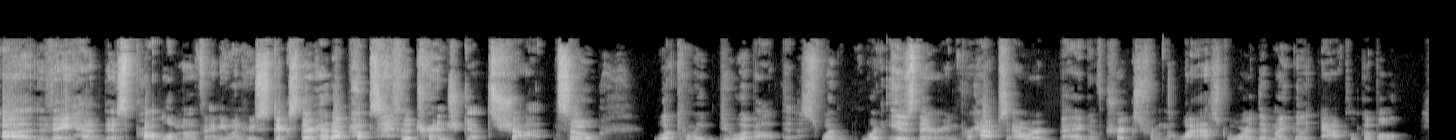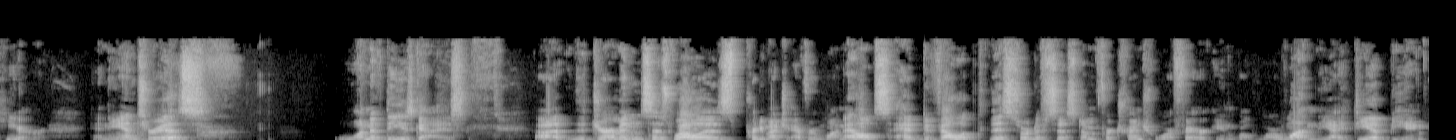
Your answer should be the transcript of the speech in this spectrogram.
uh, they had this problem of anyone who sticks their head up outside the trench gets shot. So what can we do about this? What, what is there in perhaps our bag of tricks from the last war that might be applicable here? And the answer is one of these guys. Uh, the Germans, as well as pretty much everyone else, had developed this sort of system for trench warfare in World War I. The idea being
